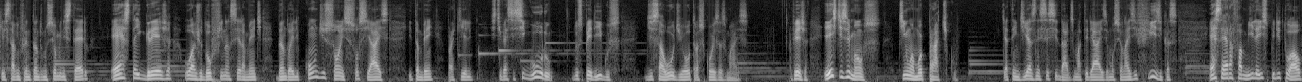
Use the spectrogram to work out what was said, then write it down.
que ele estava enfrentando no seu ministério. Esta igreja o ajudou financeiramente, dando a ele condições sociais e também para que ele estivesse seguro dos perigos de saúde e outras coisas mais. Veja, estes irmãos tinham um amor prático que atendia às necessidades materiais, emocionais e físicas. Essa era a família espiritual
